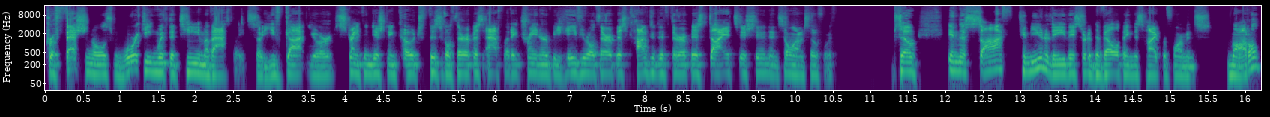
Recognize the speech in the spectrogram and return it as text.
professionals working with the team of athletes. So you've got your strength conditioning coach, physical therapist, athletic trainer, behavioral therapist, cognitive therapist, dietitian, and so on and so forth. So in the soft community, they started developing this high performance model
